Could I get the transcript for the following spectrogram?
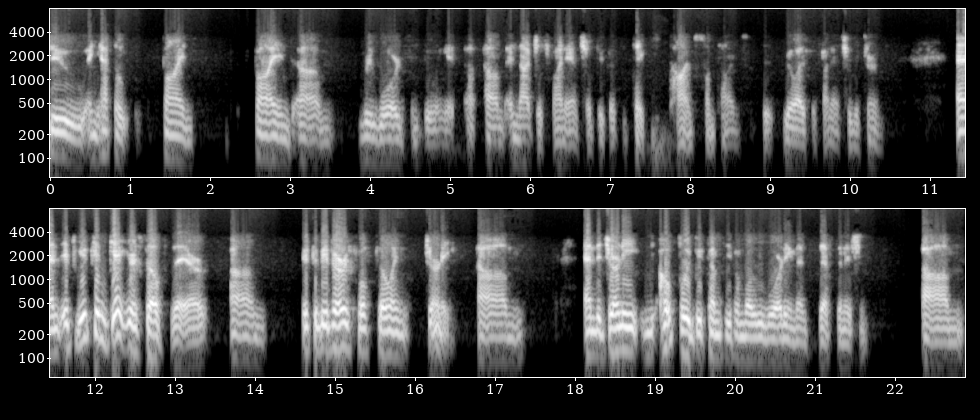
do, and you have to find find um, rewards from doing it, um, and not just financial, because it takes time sometimes to realize the financial return. And if you can get yourself there, um, it can be a very fulfilling journey. Um, and the journey hopefully becomes even more rewarding than destination. Um,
